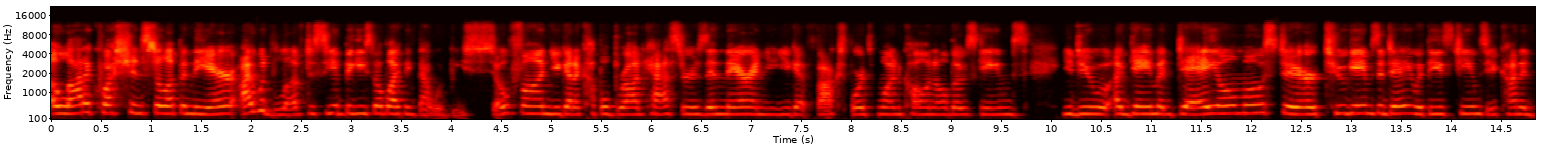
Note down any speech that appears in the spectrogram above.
a lot of questions still up in the air. I would love to see a Big East bubble. I think that would be so fun. You get a couple broadcasters in there and you, you get Fox Sports One calling all those games. You do a game a day almost or two games a day with these teams. You kind of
